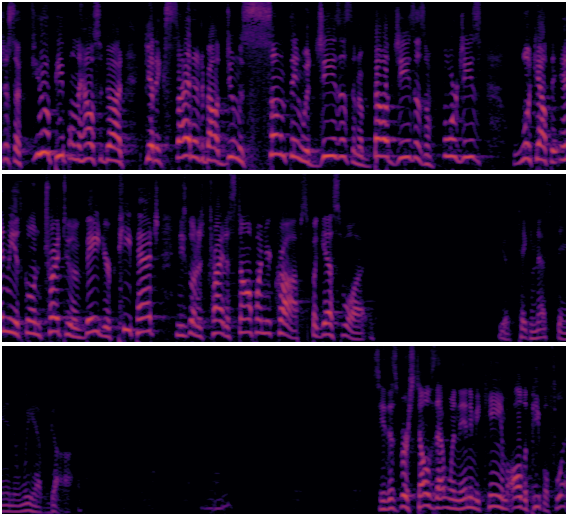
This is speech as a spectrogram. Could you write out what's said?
just a few people in the house of God get excited about doing something with Jesus and about Jesus and for Jesus. Look out, the enemy is going to try to invade your pea patch and he's going to try to stomp on your crops. But guess what? You have taken that stand and we have God. See, this verse tells that when the enemy came, all the people fled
